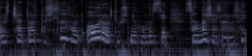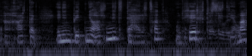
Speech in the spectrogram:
ур чадвар, туршлагын хувьд өөр өөр төвшний хүмүүсийг сонгон шалгаруулахыг анхаардаг. Энэ нь бидний олон нийттэй харилцахад үнэхээр их тусалдаг юм аа.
